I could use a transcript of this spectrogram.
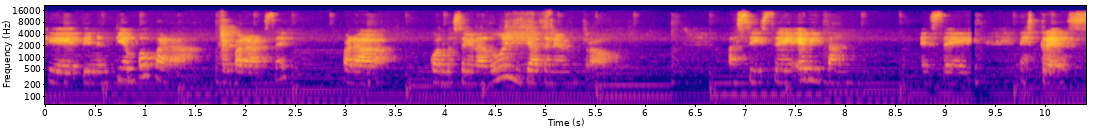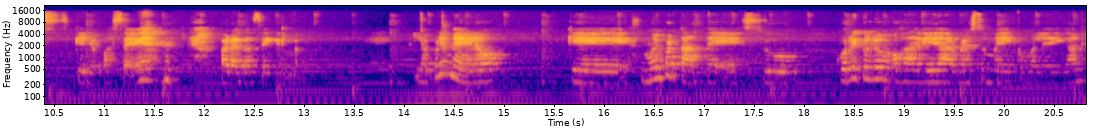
que tienen tiempo para prepararse para cuando se gradúen ya tener un trabajo. Así se evitan ese estrés que yo pasé para conseguirlo. Lo primero que es muy importante es su currículum, hoja de vida, resume, como le digan.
